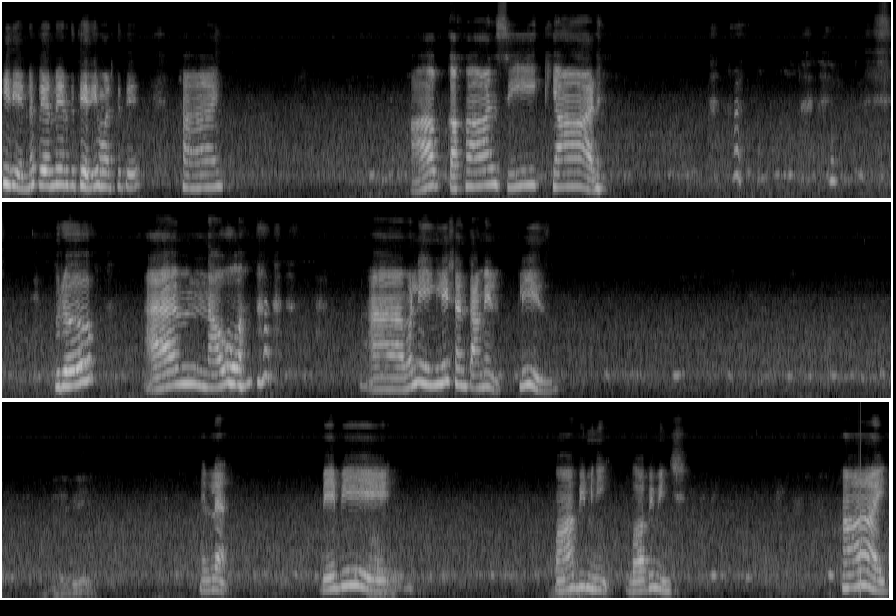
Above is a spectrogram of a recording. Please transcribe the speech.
இது என்ன பேர்னு எனக்கு தெரிய மாட்டேங்குது हाय आप कहाँ सीख्याड़ bro i'm now uh, only english and tamil please இல்லை. Baby Bobby mini Bobby mins hi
